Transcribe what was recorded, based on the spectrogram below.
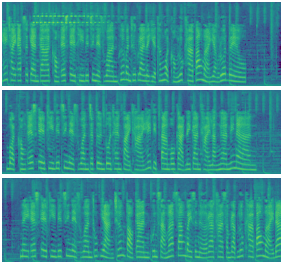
ให้ใช้แอปสแกนการ์ดของ SAP Business One เพื่อบันทึกรายละเอียดทั้งหมดของลูกค้าเป้าหมายอย่างรวดเร็ว บอทของ SAP Business One จะเตือนตัวแทนฝ่ายขายให้ติดตามโอกาสในการขายหลังงานไม่นาน ใน SAP Business One ทุกอย่างเชื่อมต่อกัน คุณสามารถสร้างใบเสนอราคาสำหรับลูกค้าเป้าหมายได้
